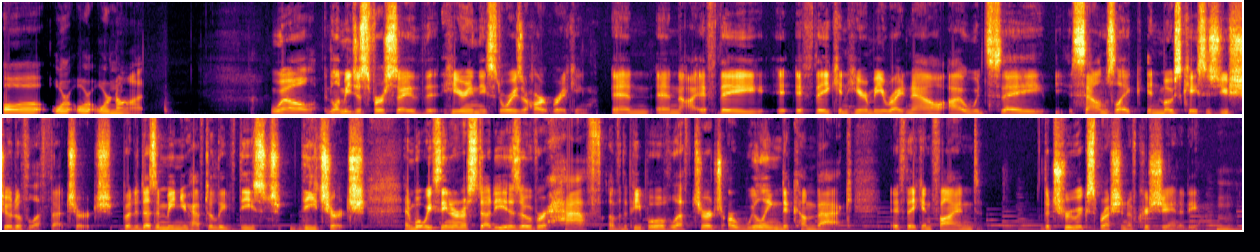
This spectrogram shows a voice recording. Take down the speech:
or or or, or not? Well, let me just first say that hearing these stories are heartbreaking, and and if they if they can hear me right now, I would say it sounds like in most cases you should have left that church, but it doesn't mean you have to leave these the church. And what we've seen in our study is over half of the people who have left church are willing to come back if they can find the true expression of Christianity. Hmm.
